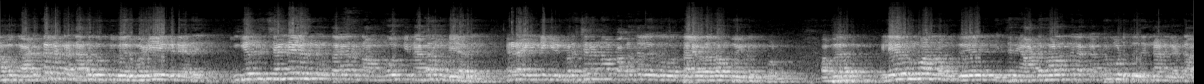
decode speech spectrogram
நமக்கு அடுத்த கட்ட நகர்வுக்கு வேறு வழியே கிடையாது. இங்க இருந்து சென்னையில இருக்கிற தலைவரை நாம் நோக்கி நகர முடியாது. ஏன்னா இன்னைக்கு பிரச்சனைனா பக்கத்துல இருக்கிற ஒரு தலைவரை தான் போயிட்டு இருக்கணும் அப்ப இளையவருமான் நமக்கு இத்தனை ஆண்டு காலத்துல கற்றுக் கொடுத்தது என்னன்னு கேட்டா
